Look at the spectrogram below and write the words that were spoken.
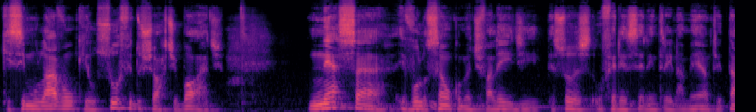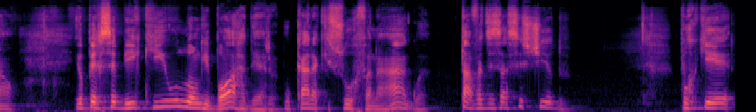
que simulavam o que? O surf do shortboard. Nessa evolução, como eu te falei, de pessoas oferecerem treinamento e tal, eu percebi que o longboarder, o cara que surfa na água, estava desassistido. Porque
